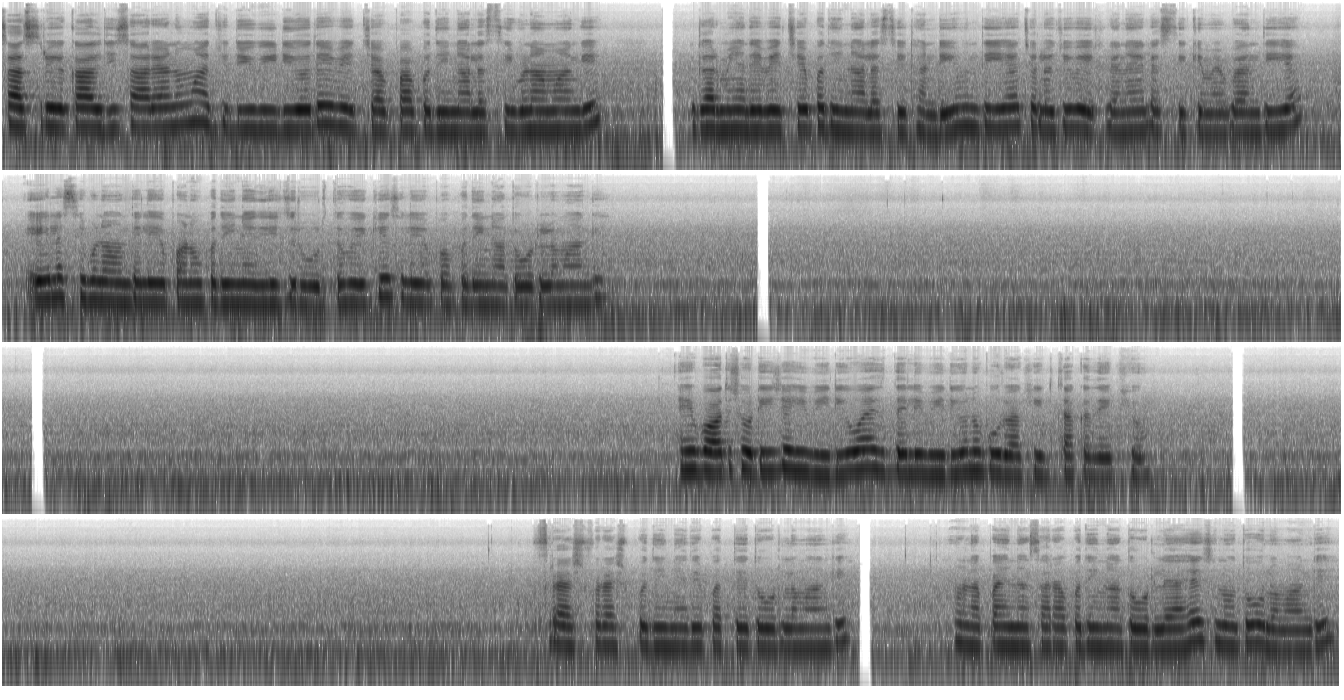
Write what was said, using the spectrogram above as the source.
ਸਤਿ ਸ੍ਰੀ ਅਕਾਲ ਜੀ ਸਾਰਿਆਂ ਨੂੰ। ਅੱਜ ਦੀ ਵੀਡੀਓ ਦੇ ਵਿੱਚ ਆਪਾਂ ਪੁਦੀਨਾ ਲੱਸੀ ਬਣਾਵਾਂਗੇ। ਗਰਮੀਆਂ ਦੇ ਵਿੱਚ ਇਹ ਪੁਦੀਨਾ ਲੱਸੀ ਠੰਡੀ ਹੁੰਦੀ ਹੈ। ਚਲੋ ਜੀ ਵੇਖ ਲੈਣਾ ਇਹ ਲੱਸੀ ਕਿਵੇਂ ਬਣਦੀ ਹੈ। ਇਹ ਲੱਸੀ ਬਣਾਉਣ ਦੇ ਲਈ ਆਪਾਂ ਨੂੰ ਪੁਦੀਨੇ ਦੀ ਜ਼ਰੂਰਤ ਹੋਏਗੀ, ਇਸ ਲਈ ਆਪਾਂ ਪੁਦੀਨਾ ਤੋੜ ਲਵਾਂਗੇ। ਇਹ ਬਹੁਤ ਛੋਟੀ ਜਿਹੀ ਵੀਡੀਓ ਹੈ। ਇਸ ਦੇ ਲਈ ਵੀਡੀਓ ਨੂੰ ਪੂਰਾ ਅਖੀਰ ਤੱਕ ਦੇਖਿਓ। ਫਰੈਸ਼ ਫਰੈਸ਼ ਪੁਦੀਨੇ ਦੇ ਪੱਤੇ ਤੋੜ ਲਵਾਂਗੇ। ਹੁਣ ਆਪਾਂ ਇਹਨਾਂ ਸਾਰਾ ਪੁਦੀਨਾ ਤੋੜ ਲਿਆ ਹੈ ਇਸ ਨੂੰ ਧੋ ਲਵਾਂਗੇ।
